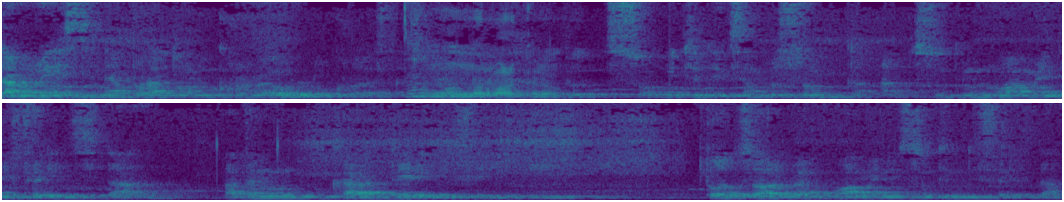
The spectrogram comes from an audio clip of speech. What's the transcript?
Dar nu este neapărat un lucru rău lucrul ăsta. Nu, normal că nu. Sunt, uite, de exemplu, sunt, suntem oameni diferiți, da? Avem caractere diferite. Toți avem, oamenii suntem diferiți, da?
